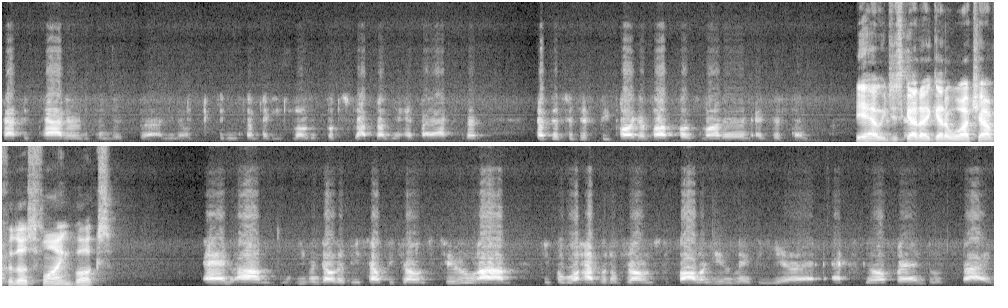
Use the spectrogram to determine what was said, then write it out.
traffic patterns and with, uh, you know, getting somebody's load of books dropped on your head by accident. But this would just be part of our postmodern existence. Yeah, we just gotta gotta watch out for those flying books. And um, even though there'll be selfie drones too, um, people will have little drones to follow you. Maybe your ex-girlfriend will decide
